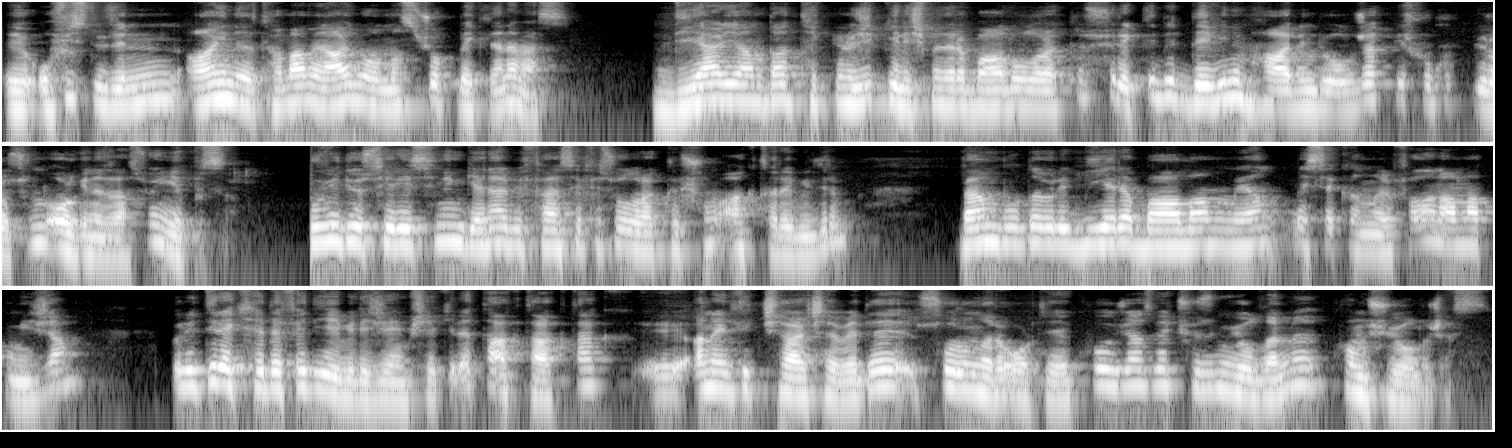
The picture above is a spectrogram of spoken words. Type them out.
e, ofis düzeninin aynı, tamamen aynı olması çok beklenemez. Diğer yandan teknolojik gelişmelere bağlı olarak da sürekli bir devinim halinde olacak bir hukuk bürosunun organizasyon yapısı. Bu video serisinin genel bir felsefesi olarak da şunu aktarabilirim. Ben burada öyle bir yere bağlanmayan meslek anıları falan anlatmayacağım. Böyle direkt hedefe diyebileceğim şekilde tak tak tak e, analitik çerçevede sorunları ortaya koyacağız ve çözüm yollarını konuşuyor olacağız.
